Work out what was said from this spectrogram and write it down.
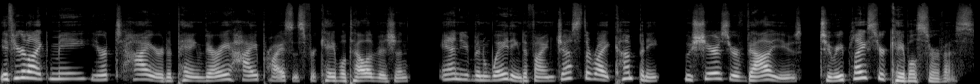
If you're like me, you're tired of paying very high prices for cable television, and you've been waiting to find just the right company who shares your values to replace your cable service.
